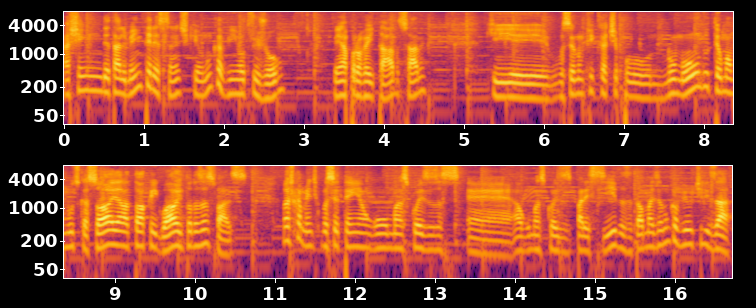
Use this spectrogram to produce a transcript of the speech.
Achei um detalhe bem interessante que eu nunca vi em outro jogo, bem aproveitado, sabe? que você não fica tipo no mundo, tem uma música só e ela toca igual em todas as fases. Logicamente que você tem algumas coisas, é, algumas coisas parecidas e tal, mas eu nunca vi utilizar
